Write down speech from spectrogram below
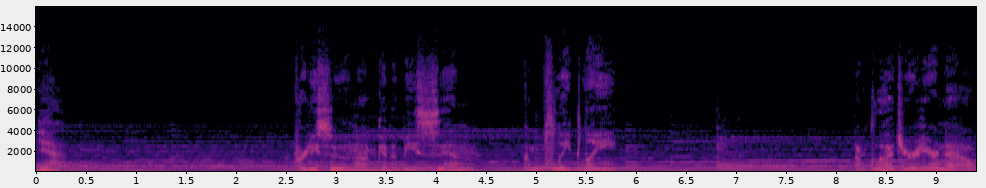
Yeah. Pretty soon I'm gonna be Sin. Completely. I'm glad you're here now.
